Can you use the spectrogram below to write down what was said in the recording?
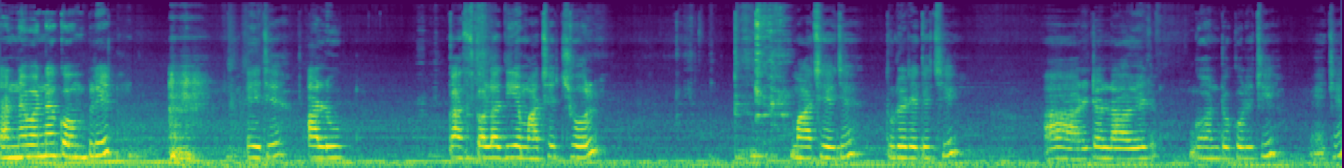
রান্না বান্না কমপ্লিট। এই যে আলু, কাঁচকলা দিয়ে মাছের ঝোল। মাছ এই যে তুলে রেখেছি। আর এটা লাউয়ের ঘন্ট করেছি, এই যে।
